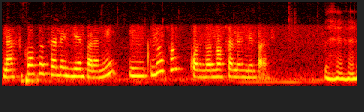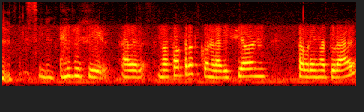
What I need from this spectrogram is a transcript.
las cosas salen bien para mí, incluso cuando no salen bien para mí. es decir, a ver, nosotros con la visión sobrenatural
